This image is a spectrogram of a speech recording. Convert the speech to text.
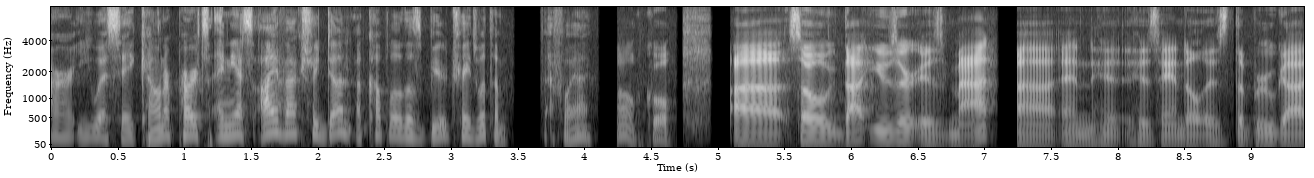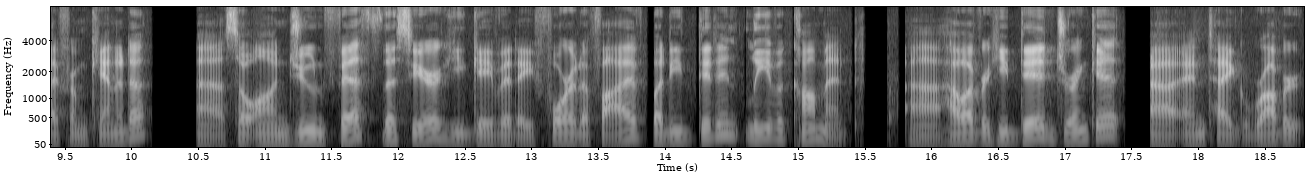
our USA counterparts. And yes, I've actually done a couple of those beer trades with him. FYI. Oh, cool. Uh, so that user is Matt, uh, and his, his handle is the Brew Guy from Canada. Uh, so on June 5th this year, he gave it a four out of five, but he didn't leave a comment. Uh, however, he did drink it uh, and tag Robert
